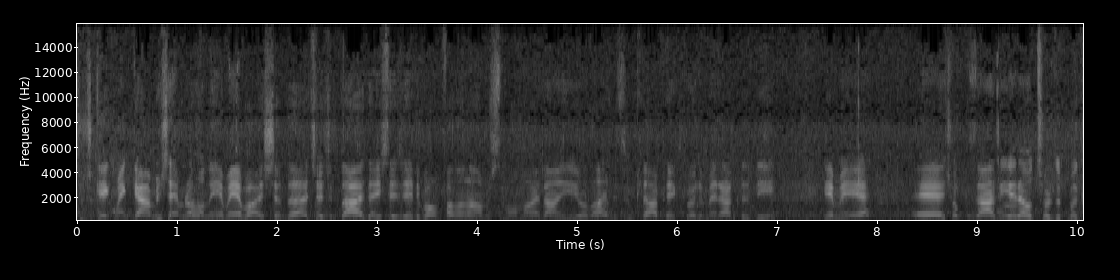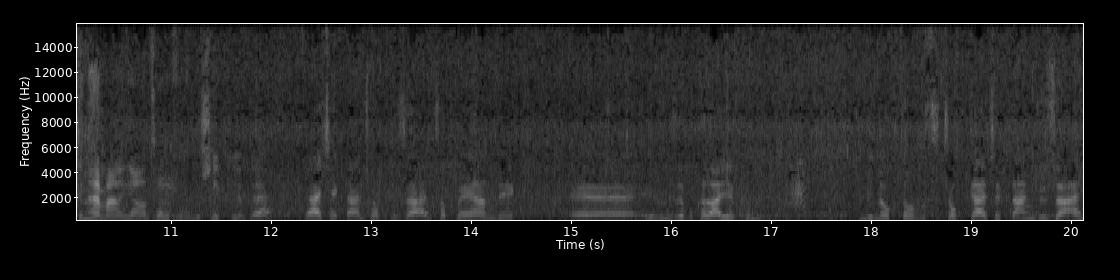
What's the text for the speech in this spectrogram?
sucuk ekmek gelmiş. Emrah onu yemeye başladı. Çocuklar da işte jelibon falan almıştım. Onlardan yiyorlar. Bizimkiler pek böyle meraklı değil yemeye. Ee, çok güzel bir yere oturduk. Bakın hemen yan tarafım bu şekilde. Gerçekten çok güzel. Çok beğendik. Ee, evimize bu kadar yakın bir nokta olması çok gerçekten güzel.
